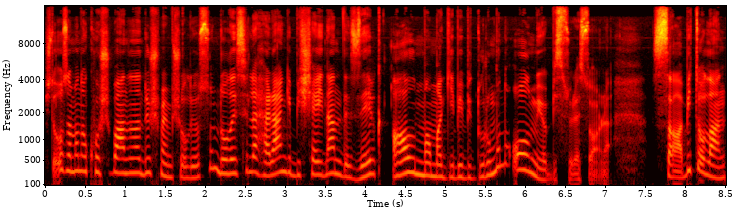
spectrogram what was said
İşte o zaman o koşu bandına düşmemiş oluyorsun. Dolayısıyla herhangi bir şeyden de zevk almama gibi bir durumun olmuyor bir süre sonra. Sabit olan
